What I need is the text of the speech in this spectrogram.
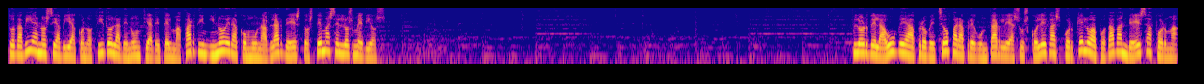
todavía no se había conocido la denuncia de Telma Fardin y no era común hablar de estos temas en los medios. Flor de la V aprovechó para preguntarle a sus colegas por qué lo apodaban de esa forma.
